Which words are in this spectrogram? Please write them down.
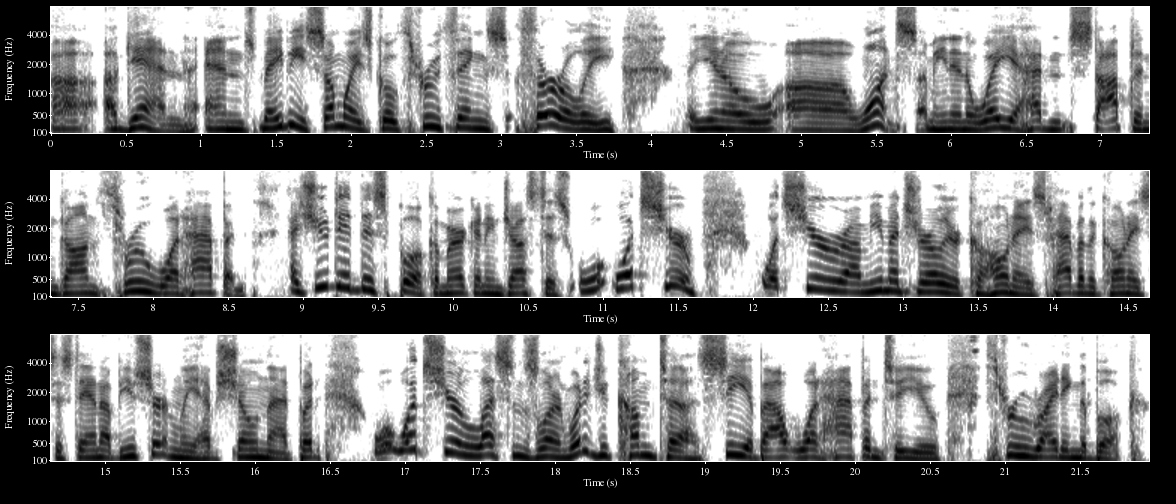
uh, again, and maybe some ways go through things thoroughly. You know, uh, once. I mean, in a way, you hadn't stopped and gone through what happened. As you did this book, American Injustice, what's your, what's your? Um, you mentioned earlier cojones, having the cojones to stand up. You certainly have shown that. But what's your lessons learned? What did you come to see about what happened to you through writing the book?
